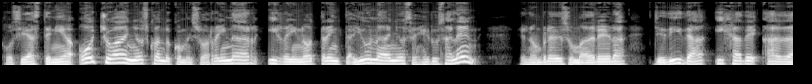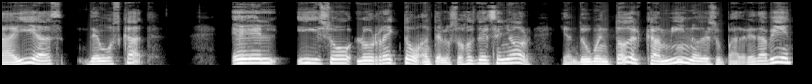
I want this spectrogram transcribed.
Josías tenía ocho años cuando comenzó a reinar y reinó 31 años en Jerusalén. El nombre de su madre era Yedida, hija de Adaías de Boscat. Él hizo lo recto ante los ojos del Señor y anduvo en todo el camino de su padre David,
